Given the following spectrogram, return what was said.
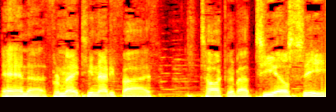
And uh, from 1995, talking about TLC.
